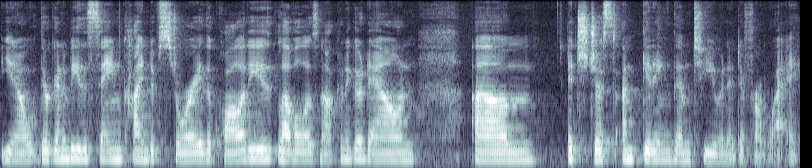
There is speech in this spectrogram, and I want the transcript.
you know, they're going to be the same kind of story. The quality level is not going to go down. Um, it's just I'm getting them to you in a different way.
